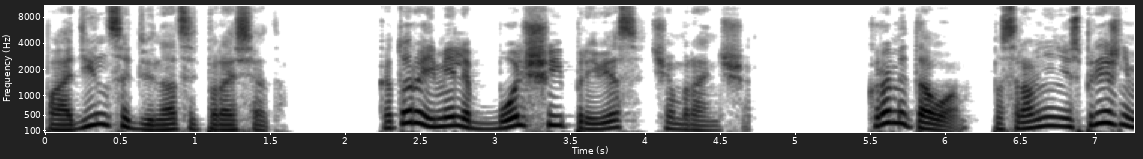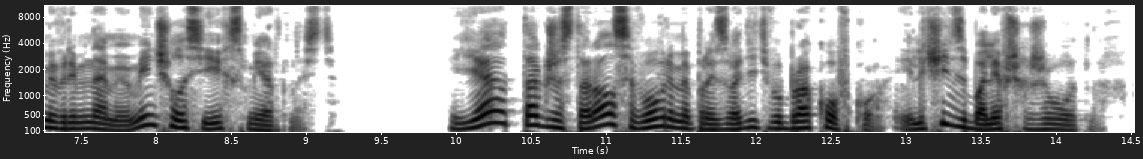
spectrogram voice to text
по 11-12 поросят, которые имели больший привес, чем раньше. Кроме того, по сравнению с прежними временами уменьшилась и их смертность. Я также старался вовремя производить выбраковку и лечить заболевших животных.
